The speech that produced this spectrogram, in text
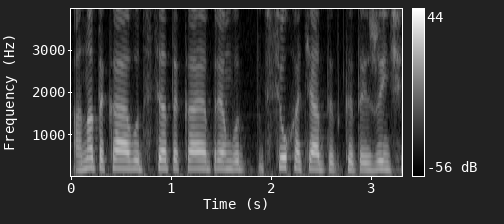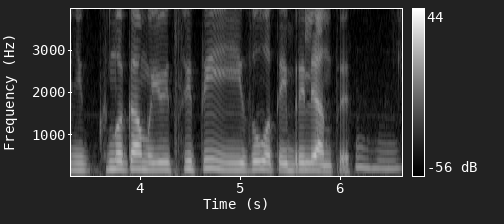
Она такая вот вся такая, прям вот все хотят к этой женщине, к ногам ее и цветы, и золото, и бриллианты. Мгм.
